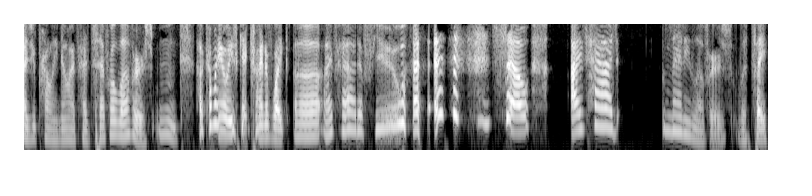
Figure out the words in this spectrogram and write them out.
as you probably know, I've had several lovers. Mm, how come I always get kind of like, uh, I've had a few? so I've had many lovers, let's say,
